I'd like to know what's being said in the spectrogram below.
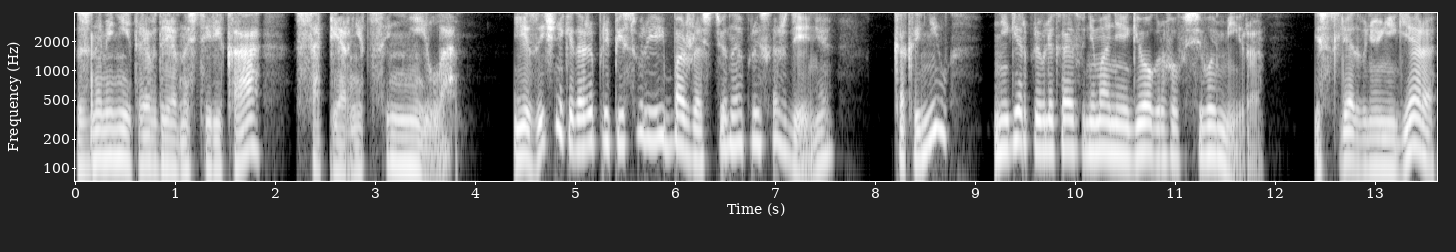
знаменитая в древности река, соперница Нила. Язычники даже приписывали ей божественное происхождение. Как и Нил, Нигер привлекает внимание географов всего мира. Исследованию Нигера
